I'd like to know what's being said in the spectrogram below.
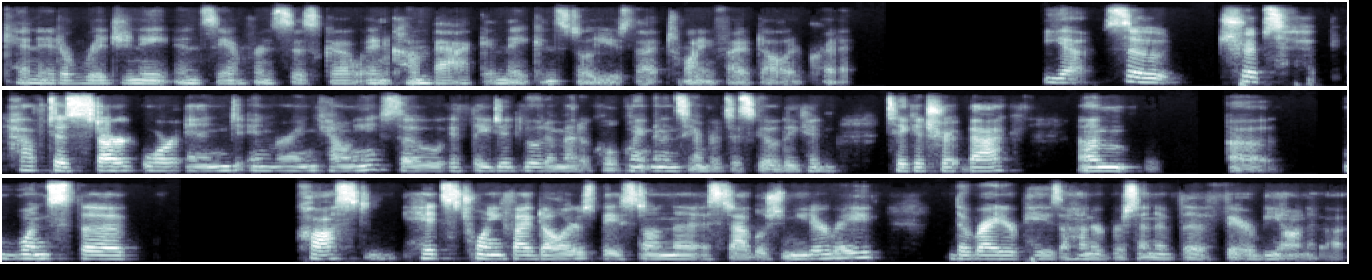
can it originate in san francisco and come back and they can still use that $25 credit? Yeah so trips have to start or end in marin county. So if they did go to medical appointment in san francisco they could take a trip back. Um, uh, once the cost hits $25 based on the established meter rate the rider pays 100% of the fare beyond that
